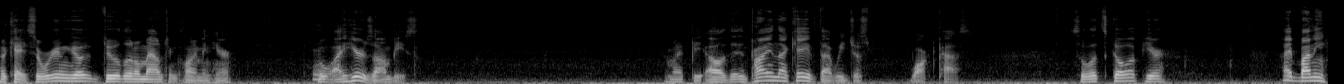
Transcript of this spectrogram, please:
Okay, so we're gonna go do a little mountain climbing here. Okay. Oh, I hear zombies. There might be. Oh, they're probably in that cave that we just walked past. So let's go up here. Hi, bunny.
